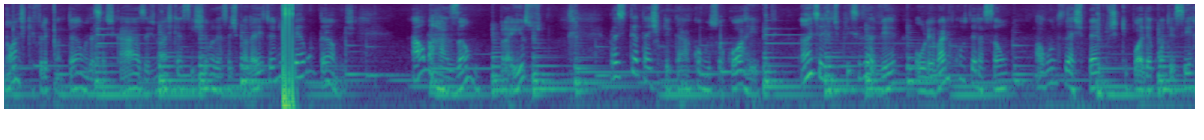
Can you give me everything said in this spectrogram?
nós que frequentamos essas casas, nós que assistimos essas palestras, nos perguntamos: há uma razão para isso? Para gente tentar explicar como isso ocorre, antes a gente precisa ver ou levar em consideração alguns dos aspectos que podem acontecer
